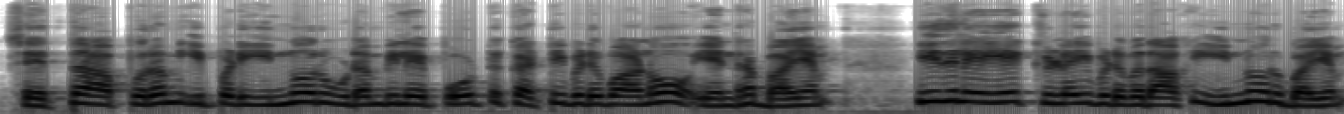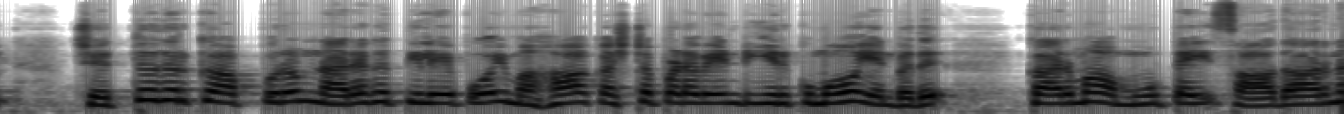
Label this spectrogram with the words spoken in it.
செத்த அப்புறம் இப்படி இன்னொரு உடம்பிலே போட்டு கட்டிவிடுவானோ என்ற பயம். இதிலேயே கிளை விடுவதாக இன்னொரு பயம். செத்ததற்கு அப்புறம் நரகத்திலே போய் மகா கஷ்டப்பட வேண்டியிருக்குமோ என்பது. கர்மா மூட்டை சாதாரண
